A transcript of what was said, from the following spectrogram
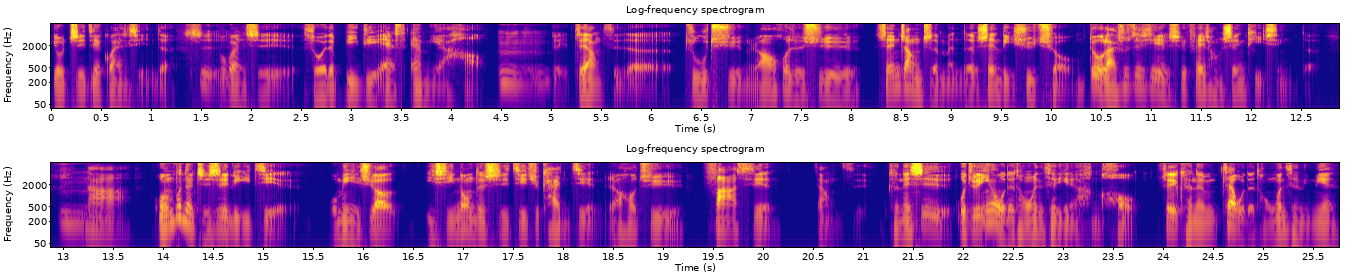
有直接关系的。是，不管是所谓的 BDSM 也好，嗯，对这样子的族群，然后或者是生长者们的生理需求，对我来说这些也是非常身体性的。嗯，那我们不能只是理解，我们也需要。以行动的实际去看见，然后去发现，这样子可能是我觉得，因为我的同温层也很厚，所以可能在我的同温层里面，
